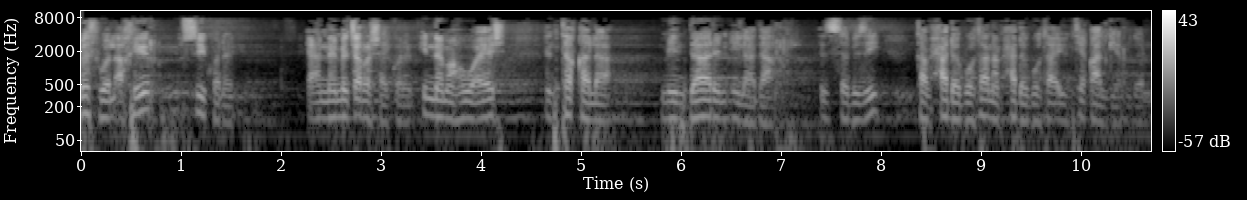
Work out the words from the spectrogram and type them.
መትወል ኣኺር እሱ ኣይኮነን ያኒ ናይ መጨረሻ ኣይኮነን ኢነማ ሁዋ የሽ እንተቀለ ሚን ዳርን ኢላ ዳር እዚ ሰብ እዚ ካብ ሓደ ቦታ ናብ ሓደ ቦታ እዩ እንቲቓል ገይሩ ዘሎ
